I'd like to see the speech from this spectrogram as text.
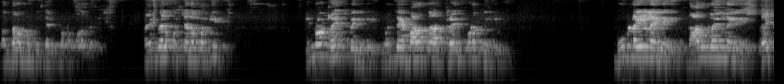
వందల మంది చనిపోవడం కూడా జరిగింది. రైల్వేలకు వచ్చేటప్పటికి ఎన్నో ట్రైన్స్ పెరిగినాయి. వందే భారత్ ట్రైన్స్ కూడా పెరిగినాయి. మూడు లైన్లు అయినాయి నాలుగు లైన్లు అయినాయి రైట్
